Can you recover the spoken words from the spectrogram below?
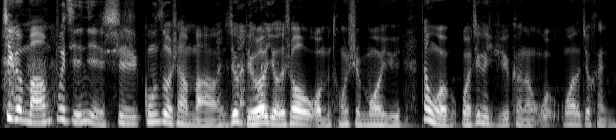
这个忙不仅仅是工作上忙，就比如说有的时候我们同时摸鱼，但我我这个鱼可能我摸的就很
